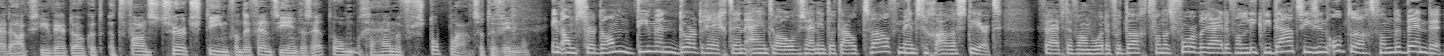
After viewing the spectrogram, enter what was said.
Bij de actie werd ook het Advanced Search Team van Defensie ingezet... om geheime verstopplaatsen te vinden. In Amsterdam, Diemen, Dordrecht en Eindhoven zijn in totaal twaalf mensen gearresteerd. Vijf daarvan worden verdacht van het voorbereiden van liquidaties in opdracht van de bende.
